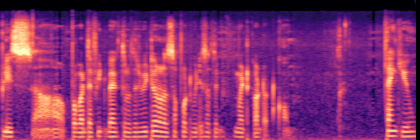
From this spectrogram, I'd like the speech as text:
Please uh, provide the feedback through the Twitter or support videos at informatica.com thank you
